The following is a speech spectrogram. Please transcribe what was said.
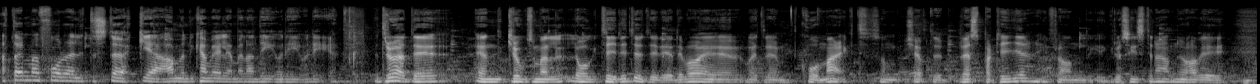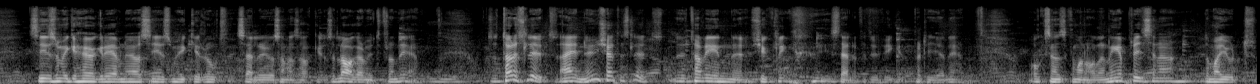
Att man får det lite stökiga, ja men du kan välja mellan det och det och det. Jag tror att det en krog som låg tidigt ute i det, det var vad heter det, K-markt som köpte restpartier från grossisterna. Nu har vi si så mycket högrev, nu har si så mycket rotselleri och sådana saker. Så lagar de utifrån det. Så tar det slut. Nej, nu är köttet slut. Nu tar vi in eh, kyckling istället för att vi fick ett parti av det. Och sen ska man hålla ner priserna. De har gjort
